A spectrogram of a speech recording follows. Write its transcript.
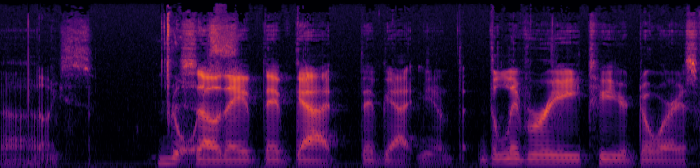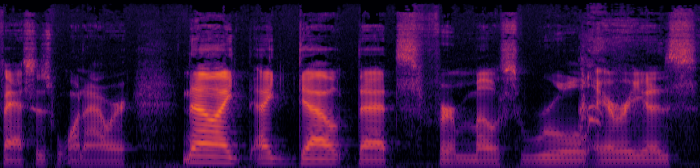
nice. So they they've got they've got you know delivery to your door as fast as one hour. Now I I doubt that's for most rural areas.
